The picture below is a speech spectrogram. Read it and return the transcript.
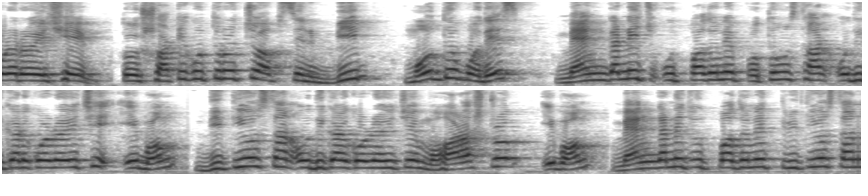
করে রয়েছে? তো সঠিক উত্তর হচ্ছে অপশন বি, মধ্যপ্রদেশ ম্যাঙ্গানিজ উৎপাদনে প্রথম স্থান অধিকার করে রয়েছে এবং দ্বিতীয় স্থান অধিকার করে রয়েছে মহারাষ্ট্র এবং ম্যাঙ্গানিজ উৎপাদনে তৃতীয় স্থান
